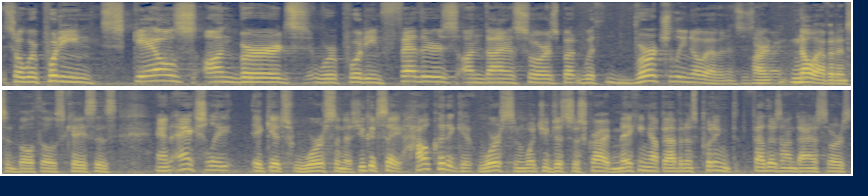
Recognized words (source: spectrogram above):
so we're putting scales on birds, we're putting feathers on dinosaurs, but with virtually no evidence. Is that right? No evidence in both those cases. And actually, it gets worse than this. You could say, how could it get worse than what you've just described? Making up evidence, putting feathers on dinosaurs.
